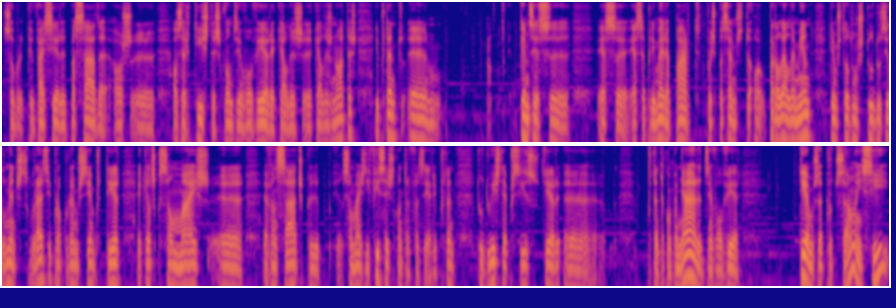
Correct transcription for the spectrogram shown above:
sobre que vai ser passada aos, uh, aos artistas que vão desenvolver aquelas, aquelas notas e, portanto, temos esse essa, essa primeira parte, depois passamos, paralelamente, temos todo um estudo dos elementos de segurança e procuramos sempre ter aqueles que são mais uh, avançados, que são mais difíceis de contrafazer. E, portanto, tudo isto é preciso ter, uh, portanto, acompanhar, desenvolver temos a produção em si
